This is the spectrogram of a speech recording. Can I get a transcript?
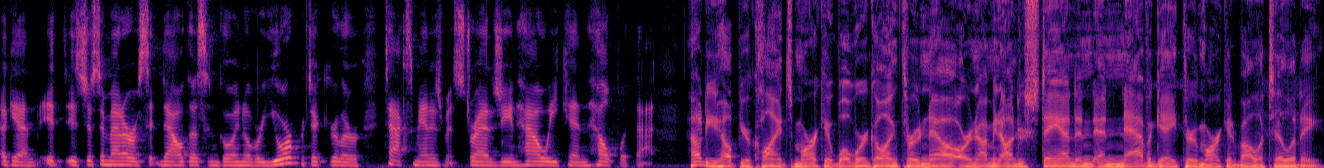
again, it, it's just a matter of sitting down with us and going over your particular tax management strategy and how we can help with that. How do you help your clients market what we're going through now, or I mean, understand and, and navigate through market volatility?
